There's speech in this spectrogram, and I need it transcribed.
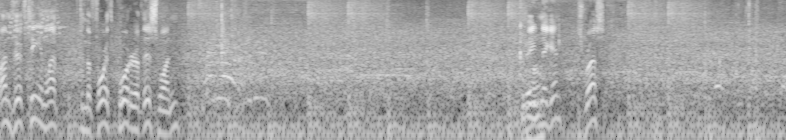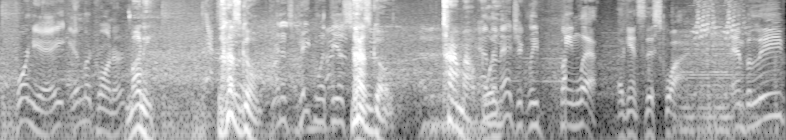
115 left in the fourth quarter of this one. Come on. again. It's Russell. Fournier in the corner. Money. Let's go. And it's Payton with the. Let's go. Timeout, And boy. the Magic lead by game left against this squad. And believe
